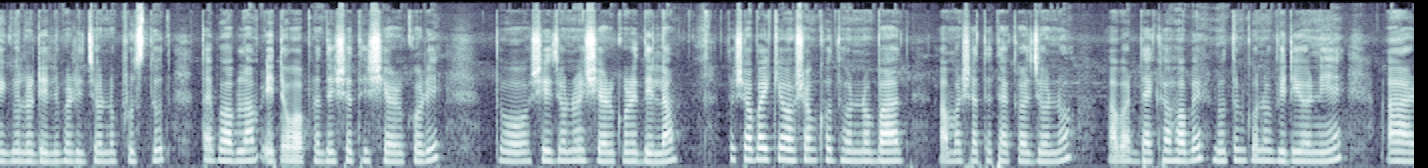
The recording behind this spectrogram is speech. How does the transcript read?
এইগুলো ডেলিভারির জন্য প্রস্তুত। তাই ভাবলাম এটাও আপনাদের সাথে শেয়ার করি। তো সেই জন্যই শেয়ার করে দিলাম। তো সবাইকে অসংখ্য ধন্যবাদ আমার সাথে থাকার জন্য। আবার দেখা হবে নতুন কোনো ভিডিও নিয়ে। আর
